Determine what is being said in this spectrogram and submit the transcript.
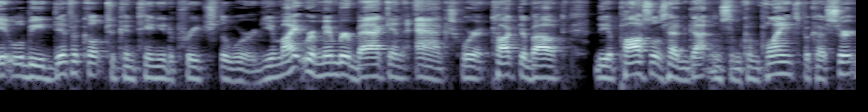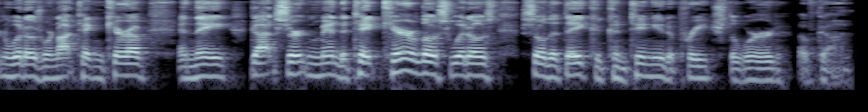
it will be difficult to continue to preach the word. You might remember back in Acts where it talked about the apostles had gotten some complaints because certain widows were not taken care of, and they got certain men to take care of those widows so that they could continue to preach the word of God.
